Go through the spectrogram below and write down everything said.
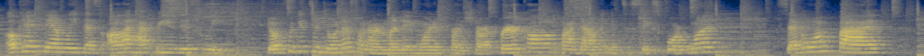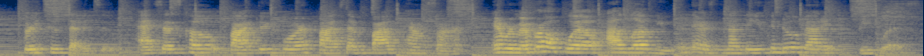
Okay, family, that's all I have for you this week. Don't forget to join us on our Monday morning Fresh Start prayer call by dialing into 641 715 3272. Access code 534-575 pound sign. And remember, Hopewell, I love you, and there's nothing you can do about it. Be blessed.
